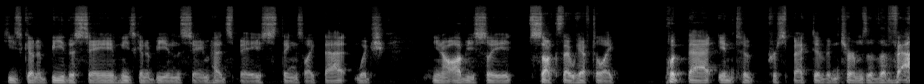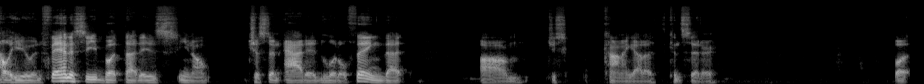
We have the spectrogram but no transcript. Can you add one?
he's going to be the same, he's going to be in the same headspace, things like that, which, you know, obviously it sucks that we have to like put that into perspective in terms of the value in fantasy, but that is, you know, just an added little thing that um, just kind of got to consider. But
